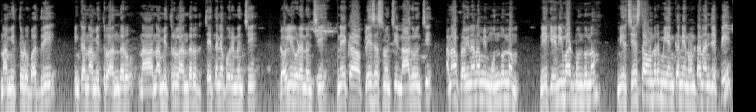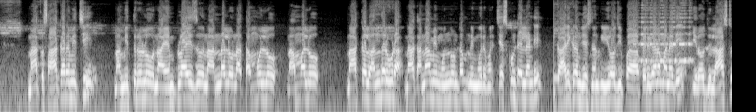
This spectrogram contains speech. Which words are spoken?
నా మిత్రుడు బద్రి ఇంకా నా మిత్రులు అందరూ నా నా మిత్రులు అందరూ చైతన్యపురి నుంచి గౌలిగూడ నుంచి అనేక ప్లేసెస్ నుంచి నా గురించి అనా ప్రవీణ మేము ముందున్నాం. నీకు ఎనీ ముందున్నాం. మీరు చేస్తూ ఉండరు మీ వెనక నేను ఉంటానని చెప్పి నాకు సహకారం ఇచ్చి నా మిత్రులు నా ఎంప్లాయీస్ నా అన్నలు నా తమ్ముళ్ళు నా అమ్మలు నా అక్కలు అందరు కూడా నాకు అన్న మేము ముందు ఉంటాం మీరు చేసుకుంటూ వెళ్ళండి. ఈ కార్యక్రమం చేసినందుకు ఈ రోజు ఈ ప- పెరుగనం అనేది ఈ రోజు లాస్ట్.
